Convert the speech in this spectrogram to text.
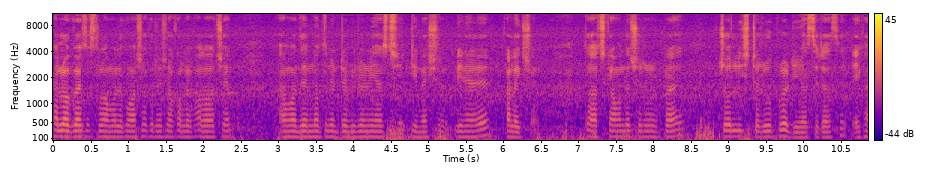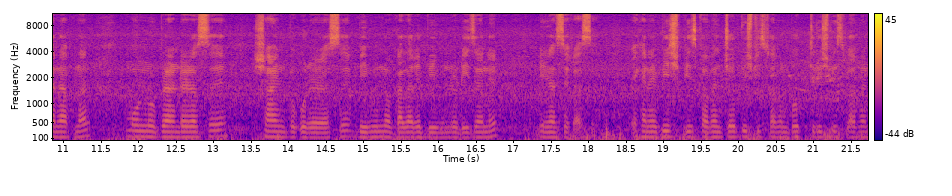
হ্যালো গাইস আসসালামু আলাইকুম। আশা করি সকলে ভালো আছেন। আমাদের নতুন একটা ভিডিও নিয়ে আসছি ডিনার ডিনারের কালেকশন তো আজকে আমাদের শোরুমে প্রায় চল্লিশটার উপরে ডিনার সেট আছে। এখানে আপনার মুন্নু ব্র্যান্ডের আছে, শাইন পুকুরের আছে, বিভিন্ন কালারের বিভিন্ন ডিজাইনের ডিনার সেট আছে। এখানে বিশ পিস পাবেন, চব্বিশ পিস পাবেন, বত্রিশ পিস পাবেন,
